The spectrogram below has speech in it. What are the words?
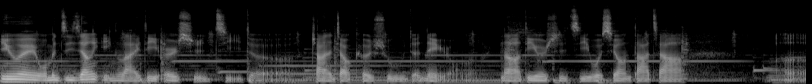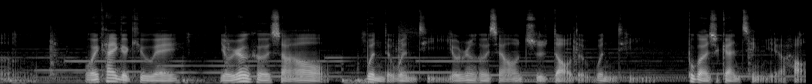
因为我们即将迎来第二十集的渣男教科书的内容了。那第二十集，我希望大家，呃，我会开一个 Q&A，有任何想要问的问题，有任何想要知道的问题，不管是感情也好。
